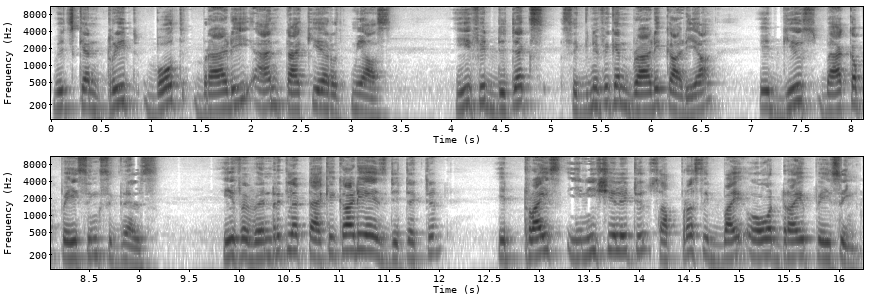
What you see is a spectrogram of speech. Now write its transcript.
which can treat both brady and tachyarrhythmias. If it detects significant bradycardia, it gives backup pacing signals. If a ventricular tachycardia is detected, it tries initially to suppress it by overdrive pacing.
